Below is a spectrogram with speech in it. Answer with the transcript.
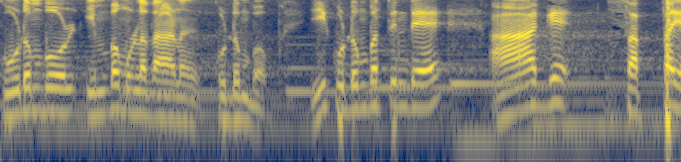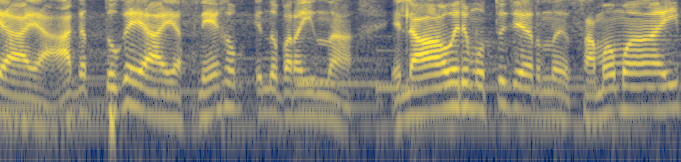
കൂടുമ്പോൾ ഇമ്പമുള്ളതാണ് കുടുംബം. ഈ കുടുംബത്തിന്റെ ആകെ സത്തയായ ആകത്തുകയായ സ്നേഹം എന്ന് പറയുന്ന എല്ലാവരും ഒത്തുചേർന്ന് സമമായി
